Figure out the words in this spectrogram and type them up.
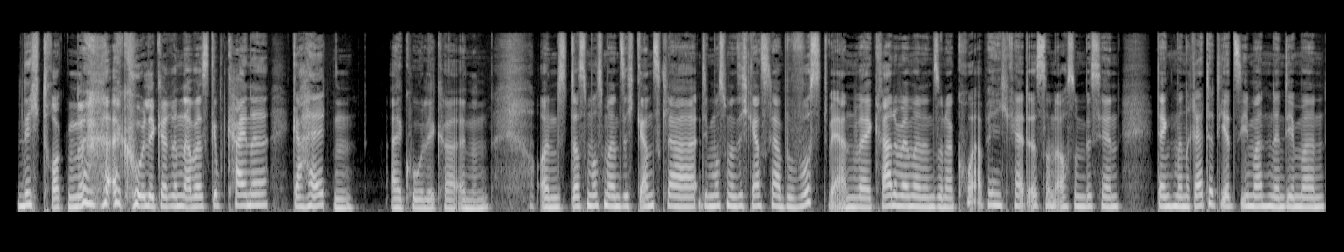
nicht trockene AlkoholikerInnen, aber es gibt keine gehalten AlkoholikerInnen. Und das muss man sich ganz klar, die muss man sich ganz klar bewusst werden, weil gerade wenn man in so einer Co-Abhängigkeit ist und auch so ein bisschen denkt, man rettet jetzt jemanden, indem man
